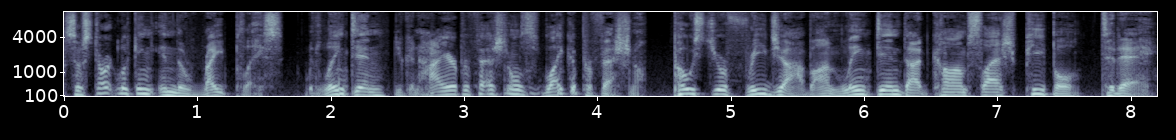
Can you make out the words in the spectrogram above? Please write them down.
So start looking in the right place. With LinkedIn, you can hire professionals like a professional. Post your free job on linkedin.com slash people today.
